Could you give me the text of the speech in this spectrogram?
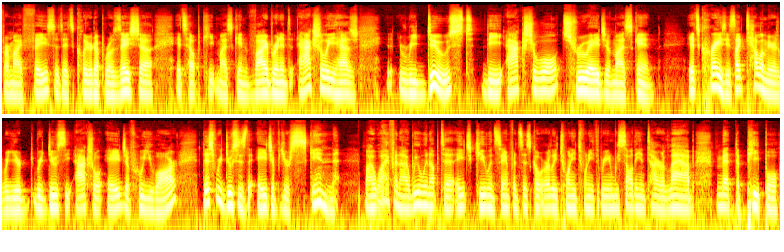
for my face, it's cleared up rosacea. It's helped keep my skin vibrant. It actually has reduced the actual true age of my skin. It's crazy. It's like telomeres where you reduce the actual age of who you are. This reduces the age of your skin my wife and I, we went up to HQ in San Francisco early 2023 and we saw the entire lab, met the people,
